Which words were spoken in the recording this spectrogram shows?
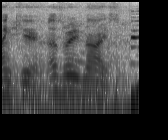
Thank you. That was really nice.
